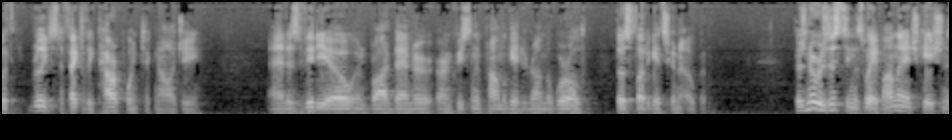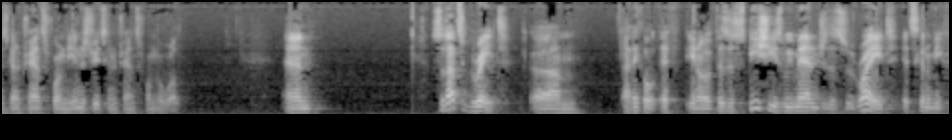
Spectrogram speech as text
with really just effectively PowerPoint technology. And as video and broadband are, are increasingly promulgated around the world, those floodgates are going to open. There's no resisting this wave. Online education is going to transform the industry. It's going to transform the world. And so that's great. Um, I think if, you know, if as a species we manage this right, it's going to be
